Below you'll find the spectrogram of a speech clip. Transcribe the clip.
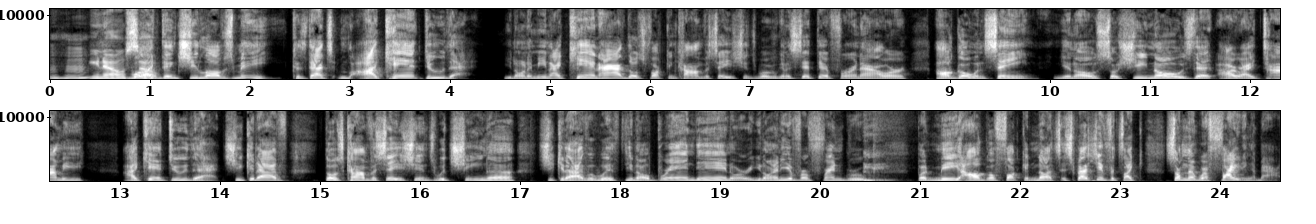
Mm-hmm. You know, Well, so I think she loves me Because that's, I can't do that. You know what I mean? I can't have those fucking conversations where we're going to sit there for an hour. I'll go insane, you know? So she knows that, all right, Tommy, I can't do that. She could have those conversations with Scheana. She could have it with, you know, Brandon or, you know, any of her friend group. But me, I'll go fucking nuts, especially if it's like something that we're fighting about.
